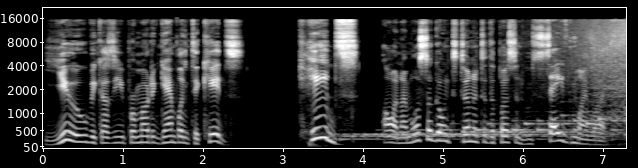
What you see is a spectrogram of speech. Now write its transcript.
You, because you promoted gambling to kids. Kids! Oh, and I'm also going to turn it to the person who saved my life.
